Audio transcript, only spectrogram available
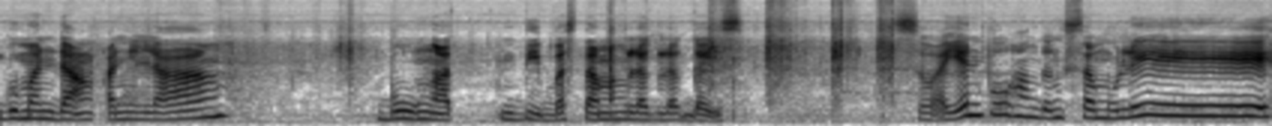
gumanda ang kanilang bungat. Hindi basta manglaglag guys. So ayan po hanggang sa muli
